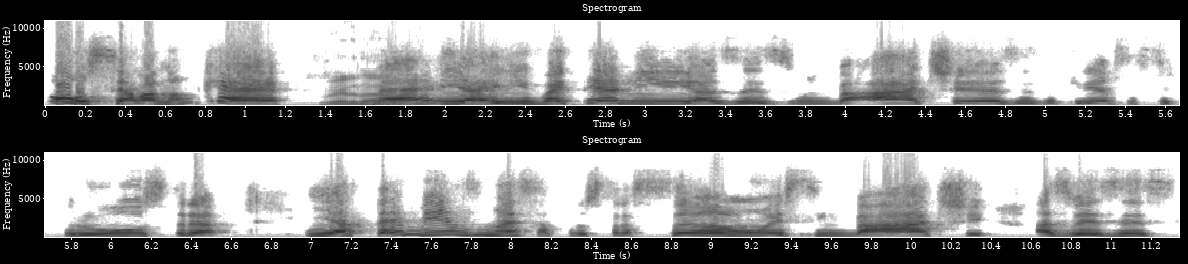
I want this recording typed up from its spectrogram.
ou se ela não quer. Verdade. Né? E aí vai ter ali, às vezes, um embate, às vezes a criança se frustra, e até mesmo essa frustração, esse embate, às vezes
